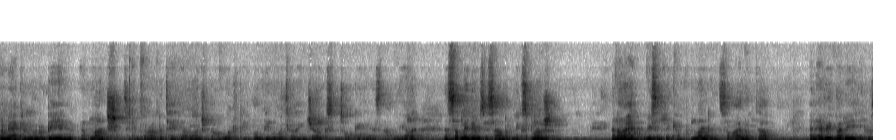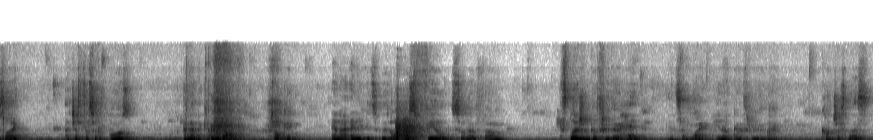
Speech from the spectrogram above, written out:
I mean, I can remember being at lunch, sitting around a table at lunch with a whole lot of people, and people were telling jokes and talking and this, that, and the other. And suddenly there was a sound of an explosion. And I had recently come from London, so I looked up, and everybody, it was like just a sort of pause, and then they carried on talking. And, I, and you could almost feel sort of um, explosion go through their head in some way, you know, go through their consciousness.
